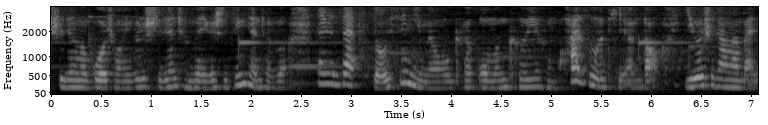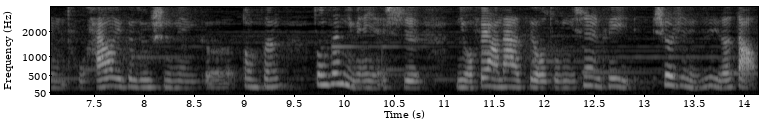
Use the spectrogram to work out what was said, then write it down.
时间的过程，一个是时间成本，一个是金钱成本。但是在游戏里面，我可我们可以很快速的体验到，一个是江南百景图，还有一个就是那个动森。动森里面也是你有非常大的自由度，你甚至可以设置你自己的岛，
